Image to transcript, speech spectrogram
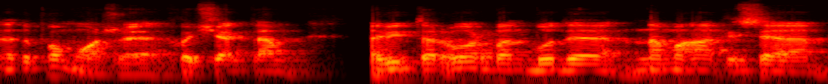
не допоможе. Хоч як там Віктор Орбан буде намагатися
